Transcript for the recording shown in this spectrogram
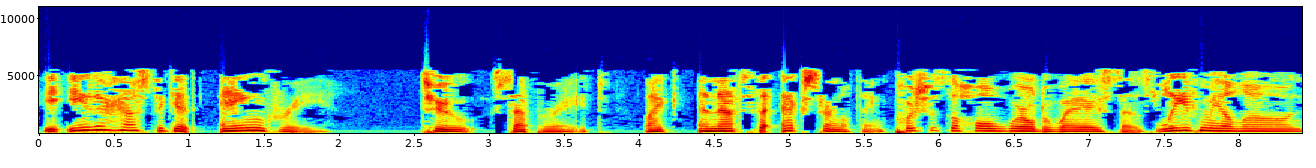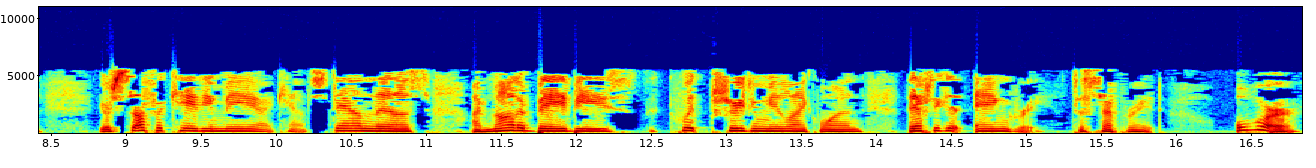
He either has to get angry to separate, like, and that's the external thing, pushes the whole world away, says, leave me alone, you're suffocating me, I can't stand this, I'm not a baby, quit treating me like one. They have to get angry to separate. Or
